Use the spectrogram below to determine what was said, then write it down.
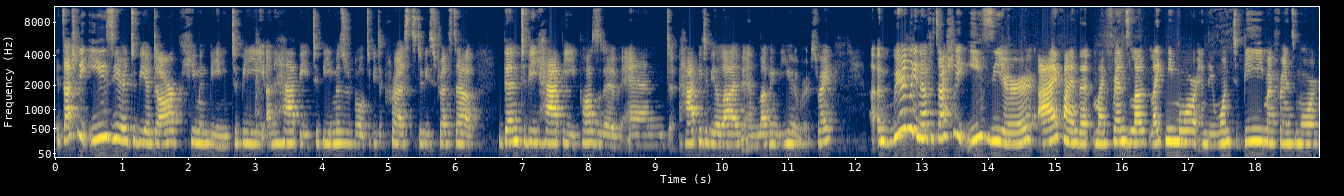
it's actually easier to be a dark human being, to be unhappy, to be miserable, to be depressed, to be stressed out, than to be happy, positive, and happy to be alive and loving the universe, right? And weirdly enough, it's actually easier. I find that my friends love like me more and they want to be my friends more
